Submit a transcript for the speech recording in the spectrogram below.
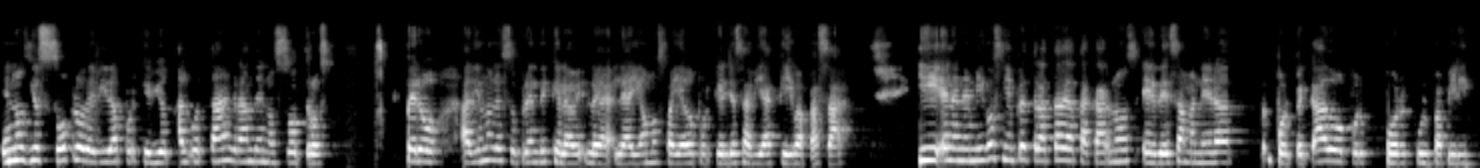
Él nos dio soplo de vida porque vio algo tan grande en nosotros. Pero a Dios no le sorprende que le, hayamos fallado porque Él ya sabía que iba a pasar. Y el enemigo siempre trata de atacarnos eh, de esa manera por pecado, por, por culpabilidad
